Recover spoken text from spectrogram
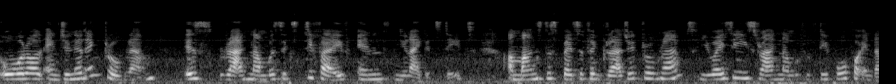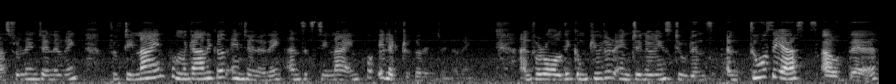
overall engineering program is ranked number 65 in United States. Amongst the specific graduate programs, UIC is ranked number 54 for industrial engineering, 59 for mechanical engineering, and 69 for electrical engineering. And for all the computer engineering students enthusiasts out there,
